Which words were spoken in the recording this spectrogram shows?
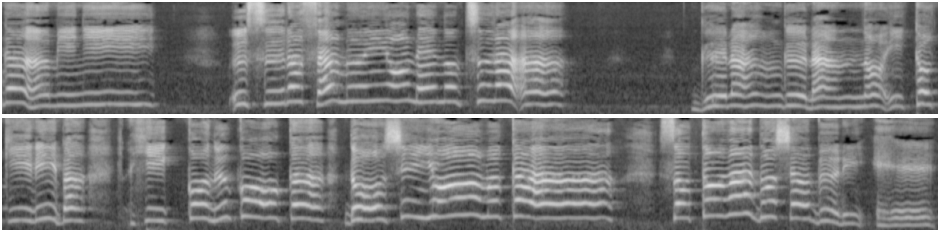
鏡にうすら寒い俺の面。グラングランの糸切り場引っこ抜こうかどうしようか。外は土砂降りえ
